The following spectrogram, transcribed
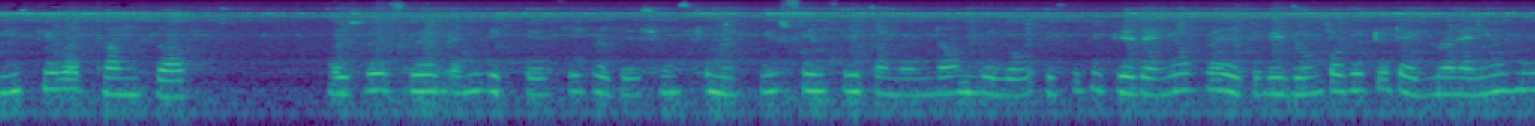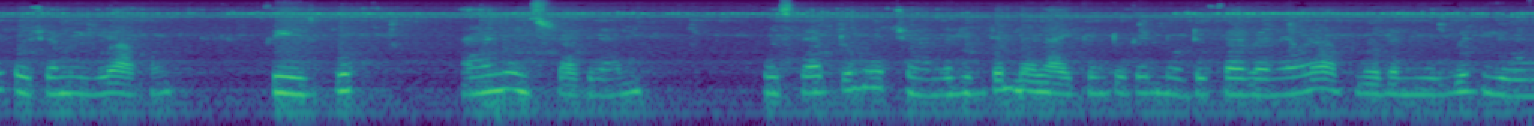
please give a thumbs up. Also, if you have any requests or suggestions to me, please feel free to comment down below. If you regret any of my recipes, don't forget to tag me on any of my social media accounts, Facebook and Instagram. Subscribe to my channel, hit the bell icon to get notified whenever I upload a new video.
